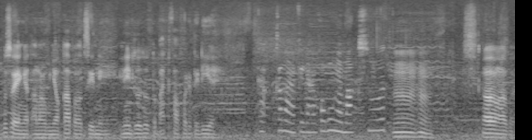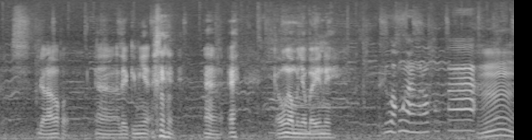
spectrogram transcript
aku suka ingat almarhum nyokap waktu sini. Ini dulu tuh tempat favoritnya dia. Kak, kak maafin aku, aku nggak maksud. Hmm. Oh, nggak apa. Udah lama kok. Eh, leukemia. Eh, eh, kamu nggak mau nyobain nih? Aduh, aku nggak ngerokok kak. Hmm.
